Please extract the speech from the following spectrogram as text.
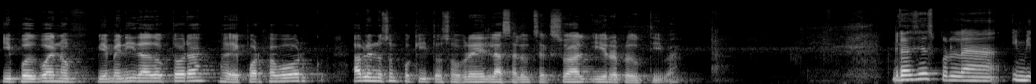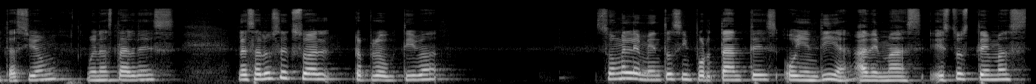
Y pues bueno, bienvenida doctora. Eh, por favor, háblenos un poquito sobre la salud sexual y reproductiva. Gracias por la invitación. Buenas tardes. La salud sexual reproductiva son elementos importantes hoy en día. Además, estos temas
